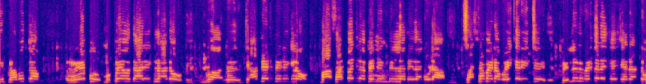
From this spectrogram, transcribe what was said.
ఈ ప్రభుత్వం రేపు ముప్పైవ తారీఖు నాడు క్యాబినెట్ మీటింగ్లో మా సర్పంచ్ల పెండింగ్ బిల్ల మీద కూడా స్పష్టమైన వైఖరి ఇచ్చి బిల్లులు విడుదల చేసేటట్టు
